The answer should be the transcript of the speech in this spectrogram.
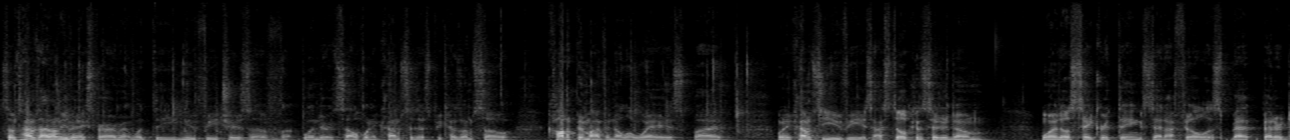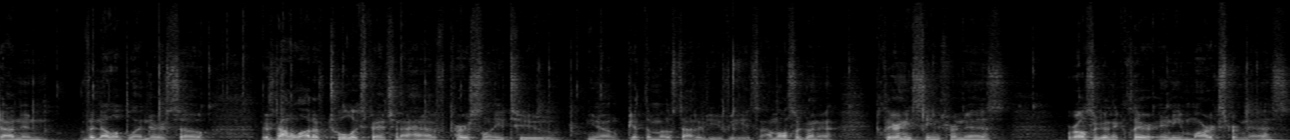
Sometimes I don't even experiment with the new features of Blender itself when it comes to this because I'm so caught up in my vanilla ways. But when it comes to UVs, I still consider them one of those sacred things that I feel is be better done in vanilla blender. So there's not a lot of tool expansion I have personally to, you know, get the most out of UVs. I'm also going to clear any seams from this. We're also going to clear any marks from this.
